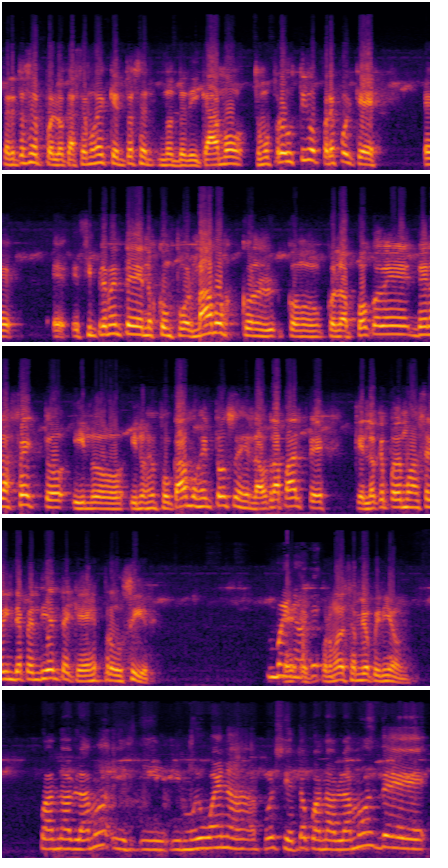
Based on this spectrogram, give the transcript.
pero entonces pues lo que hacemos es que entonces nos dedicamos, somos productivos, pero es porque... Eh, eh, simplemente nos conformamos con, con, lo poco del afecto y, no, y nos enfocamos entonces en la otra parte, que es lo que podemos hacer independiente, que es producir. Bueno, eh, por lo menos esa es mi opinión. Cuando hablamos, y, y, muy buena, por cierto, cuando hablamos de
